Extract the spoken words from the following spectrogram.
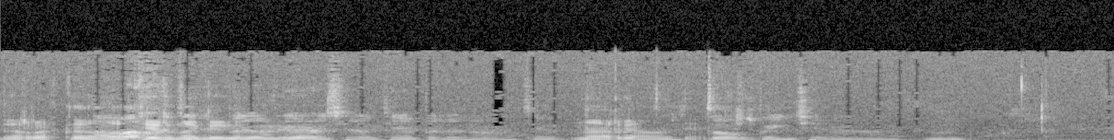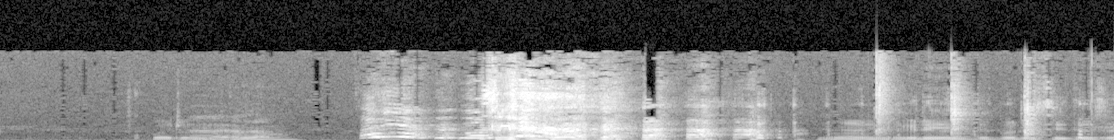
La rascada más tierna tiene que pelo, vi. arriba no, si no tiene pelo, ¿no? Tiene No, arriba no tiene. todo pinche. ¿no? Cuero. Agárralo. Ay, grite, pobrecita esa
